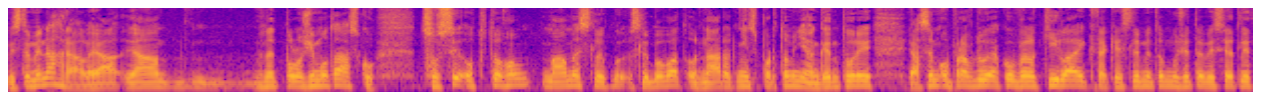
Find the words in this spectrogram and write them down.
vy jste mi nahrál, já, já hned položím otázku. Co si od toho máme slibovat od Národní sportovní agentury? Já jsem opravdu jako velký like, tak jestli mi to můžete vysvětlit,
